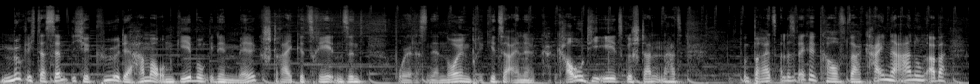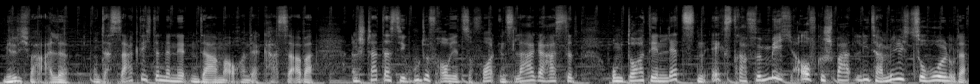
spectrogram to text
Möglich, dass sämtliche Kühe der Hammerumgebung in den Melkstreik getreten sind oder dass in der neuen Brigitte eine Kakaodiät gestanden hat und bereits alles weggekauft war. Keine Ahnung, aber Milch war alle. Und das sagte ich dann der netten Dame auch an der Kasse. Aber anstatt dass die gute Frau jetzt sofort ins Lager hastet, um dort den letzten extra für mich aufgesparten Liter Milch zu holen oder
